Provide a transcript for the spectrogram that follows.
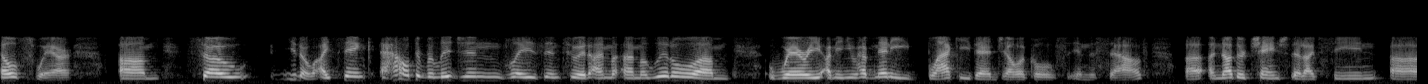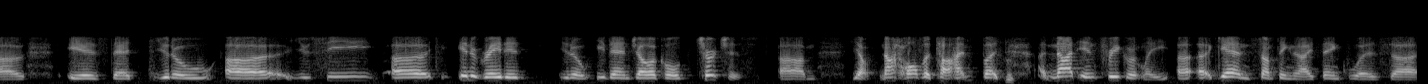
elsewhere. Um, so you know, I think how the religion plays into it, I'm I'm a little um, wary. I mean, you have many black evangelicals in the South. Uh, another change that I've seen uh, is that you know uh, you see uh, integrated you know evangelical churches. Um, you know, not all the time, but not infrequently. Uh, again, something that I think was uh,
